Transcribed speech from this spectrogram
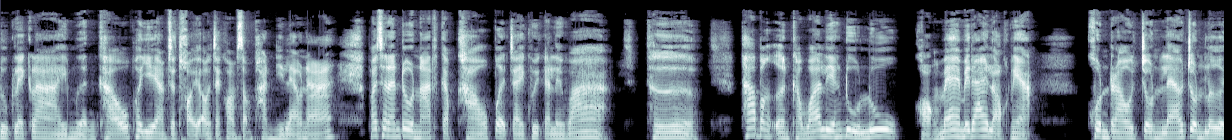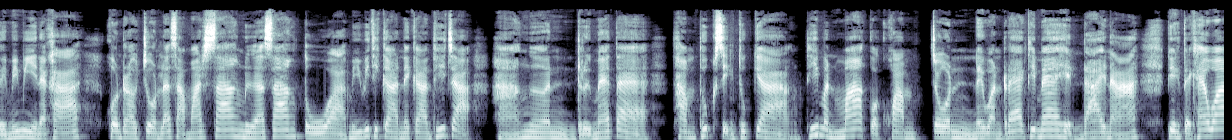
ดูไกลๆเหมือนเขาพยายามจะถอยออกจากความสัมพันธ์นี้แล้วนะ เพราะฉะนั้นโดนัทกับเขาเปิดใจคุยกันเลยว่า เธอ ถ้าบังเอิญคำว่าเลี้ยงดูลูกของแม่ไม่ได้หรอกเนี่ย คนเราจนแล้วจนเลยไม่มีนะคะ คนเราจนและสามารถสร้างเนื้อสร้างตัว มีวิธีการในการที่จะหาเงิน หรือแม้แต่ทำทุกสิ่งทุกอย่างที่มันมากกว่าความจนในวันแรกที่แม่เห็นได้นะ เพียงแต่แค่ว่า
